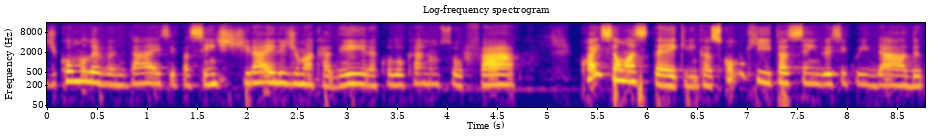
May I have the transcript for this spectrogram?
de como levantar esse paciente, tirar ele de uma cadeira, colocar num sofá. Quais são as técnicas? Como que está sendo esse cuidado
